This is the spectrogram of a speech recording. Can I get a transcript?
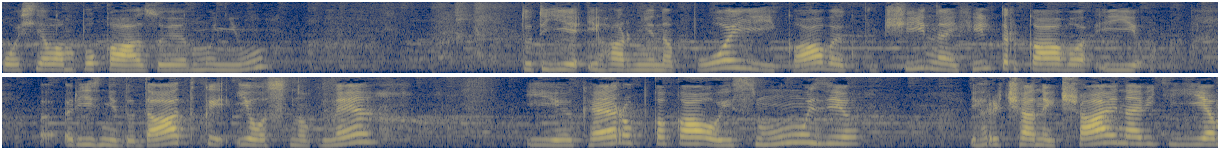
Ось я вам показую меню. Тут є і гарні напої, і кава, і капучино, і фільтр кава, і е, різні додатки, і основне, і кероп какао, і смузі, і гречаний чай навіть є.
